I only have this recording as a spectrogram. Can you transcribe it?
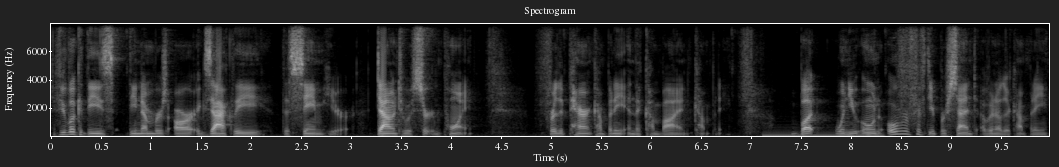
If you look at these, the numbers are exactly the same here, down to a certain point for the parent company and the combined company. But when you own over 50% of another company,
